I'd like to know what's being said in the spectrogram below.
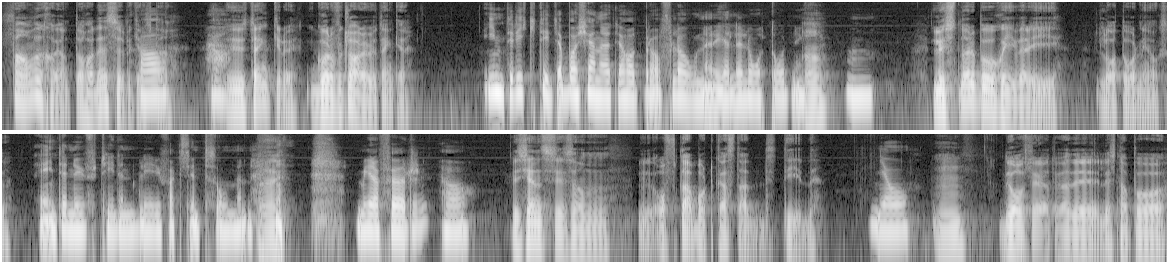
Fan vad skönt att ha den superkraften. Ja. Hur tänker du? Går det att förklara hur du tänker? Inte riktigt, jag bara känner att jag har ett bra flow när det gäller låtordning. Mm. Lyssnar du på skivor i låtordning också? Nej, inte nu för tiden blir det faktiskt inte så, men mera förr. Ja. Det känns ju som ofta bortkastad tid. Ja. Mm. Du avslöjade att du hade lyssnat på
